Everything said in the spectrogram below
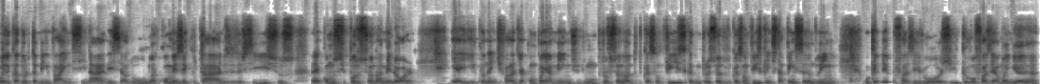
o educador também vai ensinar esse aluno a como executar os exercícios, né, como se posicionar melhor. E aí, quando a gente fala de acompanhamento de um profissional de educação física, de um professor de educação física, a gente está pensando em o que eu devo fazer hoje, o que eu vou fazer amanhã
